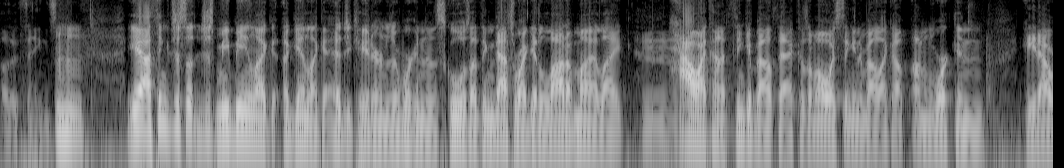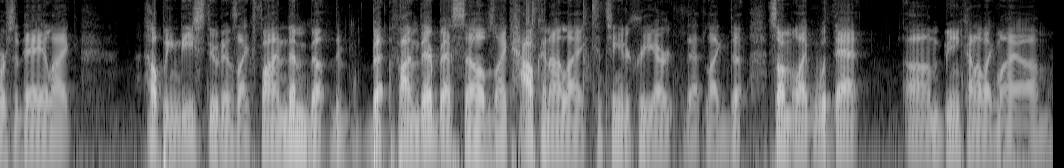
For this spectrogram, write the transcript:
other things. Yeah, I think just uh, just me being like again like an educator and working in the schools, I think that's where I get a lot of my like how I kind of think about that because I'm always thinking about like I'm- I'm working eight hours a day, like helping these students like find them be- the be- find their best selves. Like how can I like continue to create that like the, so I'm like with that um, being kind of like my um,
